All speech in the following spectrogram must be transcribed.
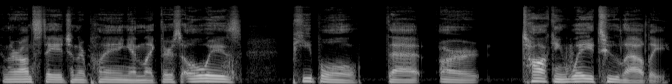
and they're on stage and they're playing, and like there's always people that are talking way too loudly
